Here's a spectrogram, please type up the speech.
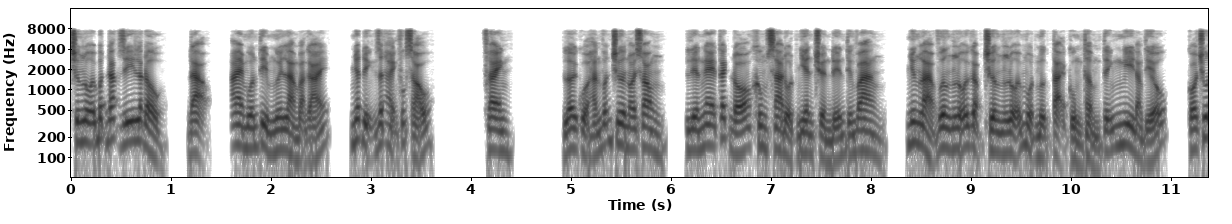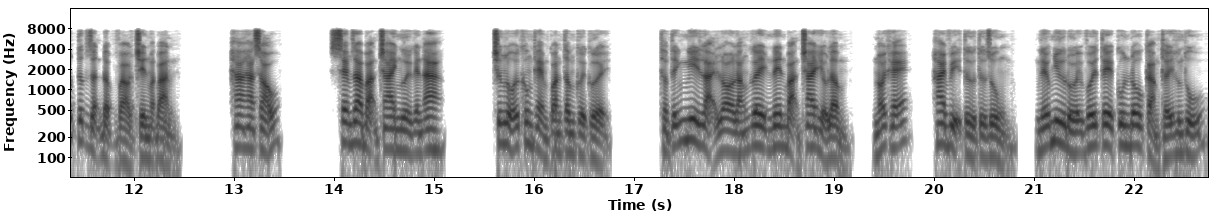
Trương lỗi bất đắc dĩ lắc đầu, đạo, ai muốn tìm ngươi làm bạn gái, nhất định rất hạnh phúc sáu. Phanh. Lời của hắn vẫn chưa nói xong, liền nghe cách đó không xa đột nhiên chuyển đến tiếng vang nhưng là vương lỗi gặp trương lỗi một mực tại cùng thẩm tĩnh nghi đàm tiếu, có chút tức giận đập vào trên mặt bàn. Ha ha sáu, xem ra bạn trai người gần a. Trương lỗi không thèm quan tâm cười cười. Thẩm tĩnh nghi lại lo lắng gây nên bạn trai hiểu lầm, nói khẽ, hai vị từ từ dùng, nếu như đối với tê cung đô cảm thấy hứng thú,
